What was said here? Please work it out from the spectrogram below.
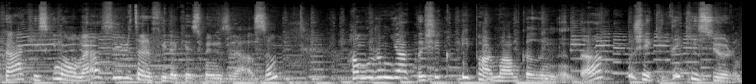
o kadar keskin olmayan sivri tarafıyla kesmeniz lazım. Hamurum yaklaşık bir parmağım kalınlığında. Bu şekilde kesiyorum.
